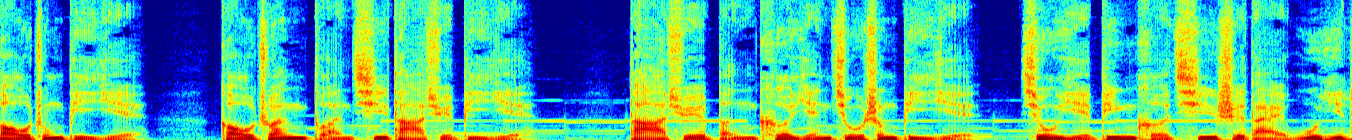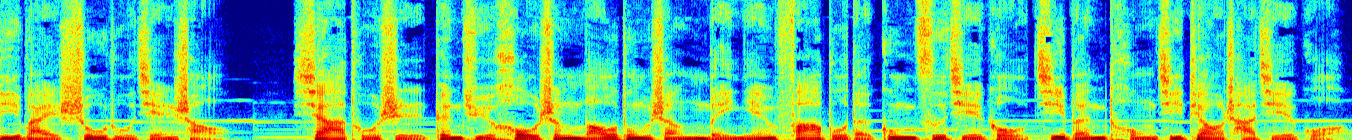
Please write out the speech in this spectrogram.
高中毕业、高专短期大学毕业、大学本科研究生毕业、就业冰河期时代无一例外收入减少。下图是根据后生劳动省每年发布的工资结构基本统计调查结果。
